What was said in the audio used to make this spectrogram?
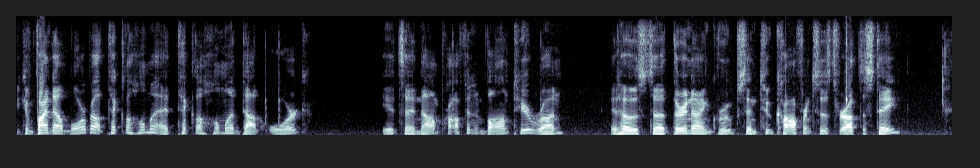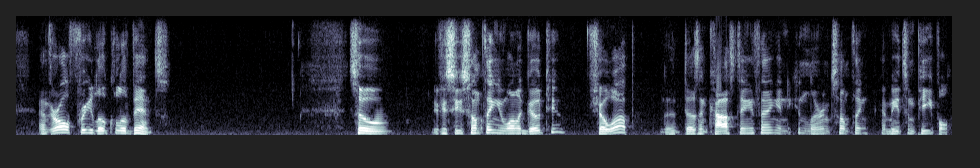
You can find out more about Techlahoma at techlahoma.org. It's a nonprofit and volunteer run. It hosts uh, 39 groups and two conferences throughout the state, and they're all free local events. So if you see something you want to go to, show up. It doesn't cost anything, and you can learn something and meet some people.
